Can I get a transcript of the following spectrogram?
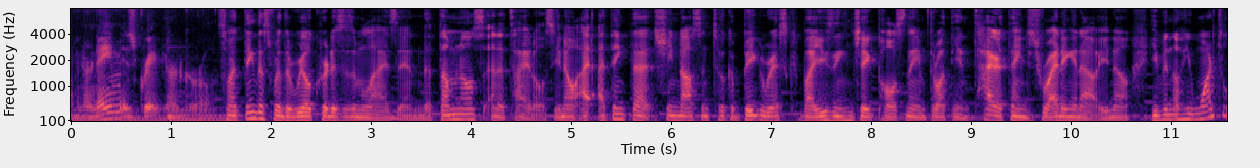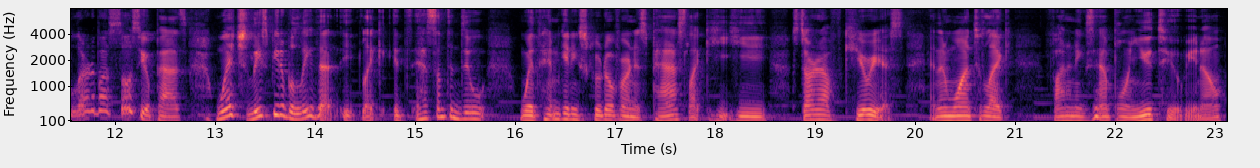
And her name is Graveyard Girl. So I think that's where the real criticism lies in the thumbnails and the titles. You know, I, I think that Shane Dawson took a big risk by using Jake Paul's name throughout the entire thing, just writing it out, you know, even though he wanted to learn about sociopaths, which leads me to believe that like it has something to do with him getting screwed over in his past. Like he, he started off curious and then wanted to like find an example on YouTube, you know?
